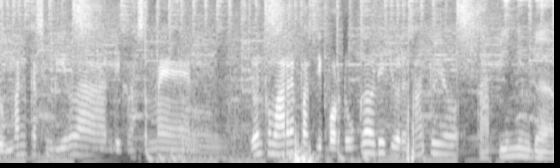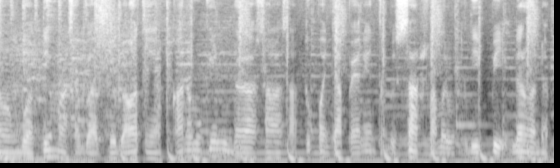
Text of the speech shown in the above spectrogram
cuman ke 9 di klasemen. Cuman kemarin pas di Portugal dia juara satu yo. tapi ini udah membuat dia merasa bahagia banget ya karena mungkin udah salah satu pencapaian yang terbesar selama di MotoGP benar nggak Dap?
